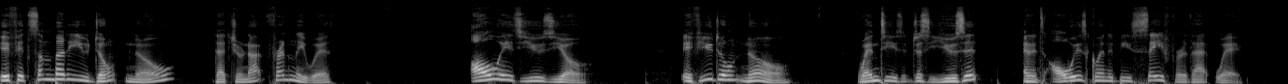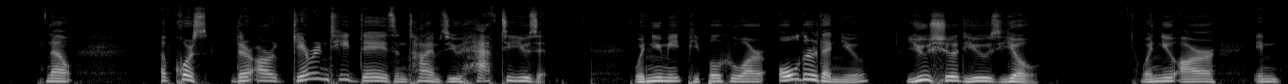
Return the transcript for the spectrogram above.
if it's somebody you don't know that you're not friendly with, always use yo. If you don't know when to use it, just use it, and it's always going to be safer that way. Now, of course, there are guaranteed days and times you have to use it. When you meet people who are older than you, you should use yo. When you are in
